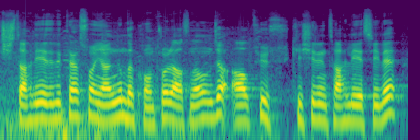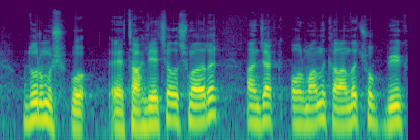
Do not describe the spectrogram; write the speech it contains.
kişi tahliye edildikten sonra yangın da kontrol altına alınca 600 kişinin tahliyesiyle durmuş bu e, tahliye çalışmaları. Ancak ormanlık alanda çok büyük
